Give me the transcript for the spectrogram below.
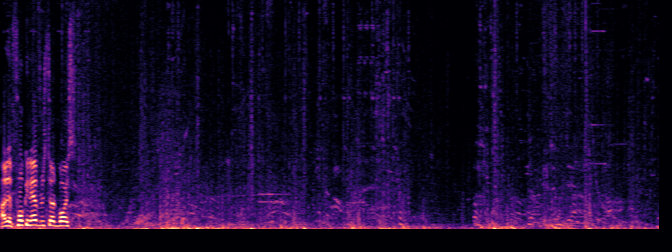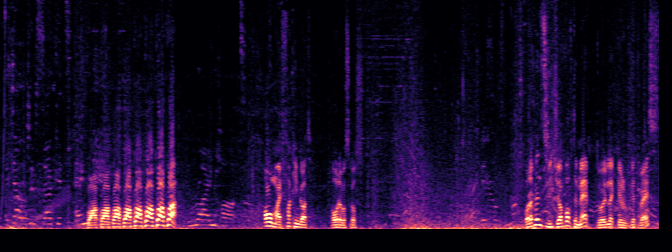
I did fucking every start, boys. Circuits engaged. Quack, quack, quack, quack, quack, Oh my fucking god. Oh, that was close. What happens if you jump off the map? Do I like get rest?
